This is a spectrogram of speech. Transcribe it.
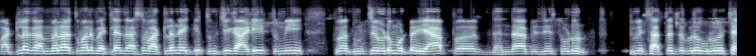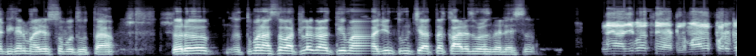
वाटलं का? मला तुम्हाला भेटल्यानंतर असं वाटलं नाही की तुमची गाडी तुम्ही किंवा तुमचं एवढं मोठं या धंदा बिझनेस सोडून तुम्ही सातत्यपूर्वक रोज त्या ठिकाणी माझ्यासोबत होता. तर तुम्हाला असं वाटलं का की माझी तुमची आता कालच ओळख झाली असं? नाही अजिबात नाही वाटलं. मला परत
